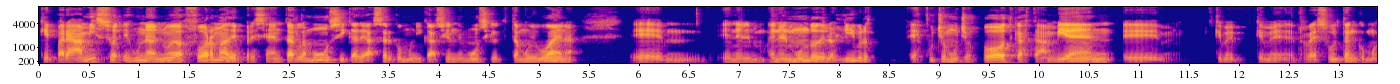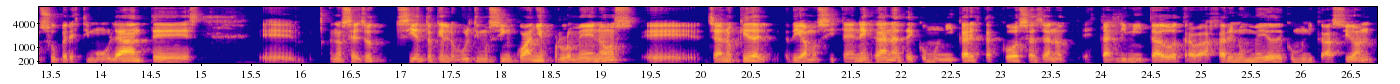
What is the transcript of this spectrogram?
que para mí es una nueva forma de presentar la música, de hacer comunicación de música que está muy buena. Em, en, el, mundo de los libros escucho muchos podcasts también em, que, me, resultan como súper estimulantes. Eh, no sé, yo siento que en los últimos cinco años por lo menos eh, ya no queda, digamos, si tenés ganas de comunicar estas cosas, ya no estás limitado a trabajar en un medio de comunicación,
